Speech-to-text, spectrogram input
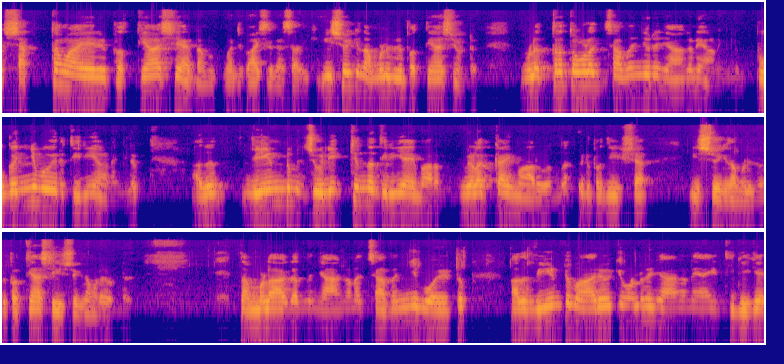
ശക്തമായ ഒരു പ്രത്യാശയായിട്ട് നമുക്ക് മനസ്സി- വായിച്ചെടുക്കാൻ സാധിക്കും. ഈശോയ്ക്ക് നമ്മളിലൊരു പ്രത്യാശയുണ്ട്. നമ്മൾ എത്രത്തോളം ചതഞ്ഞൊരു ഞാങ്ങണയാണെങ്കിലും പുകഞ്ഞു പോയൊരു തിരിയാണെങ്കിലും അത് വീണ്ടും ജ്വലിക്കുന്ന തിരിയായി മാറും വിളക്കായി മാറുമെന്ന് ഒരു പ്രതീക്ഷ ഈശോയ്ക്ക് നമ്മളിൽ ഒരു പ്രത്യാശ ഈശോയ്ക്ക് നമ്മളിലുണ്ട് നമ്മളാകുന്ന ഞാങ്ങണ ചതഞ്ഞു പോയിട്ടും അത് വീണ്ടും ആരോഗ്യമുള്ളൊരു ഞാങ്ങണയായി തിരികെ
